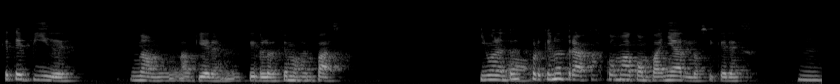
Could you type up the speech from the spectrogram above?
¿Qué te pide? No, no quieren, decir que lo dejemos en paz. Y bueno, entonces, ¿por qué no trabajas cómo acompañarlo si querés? Mm,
